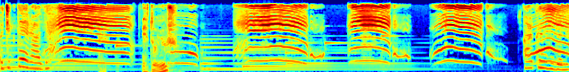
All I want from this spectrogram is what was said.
Acıktı herhalde. E doyur. Arkanızı dönün.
